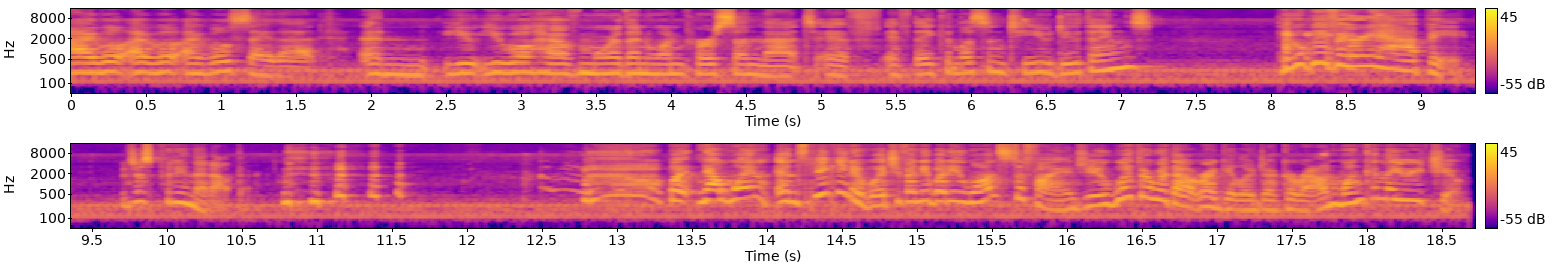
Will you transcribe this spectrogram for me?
I will. I will. I will say that, and you you will have more than one person that if if they can listen to you do things, they will be very happy. Just putting that out there. but now, when and speaking of which, if anybody wants to find you with or without regular dick around, when can they reach you?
